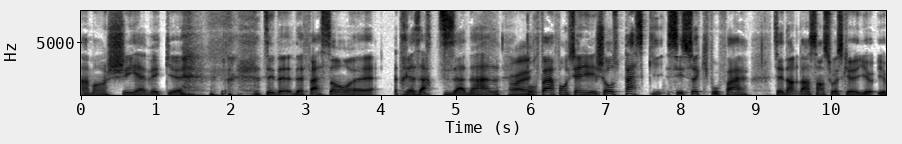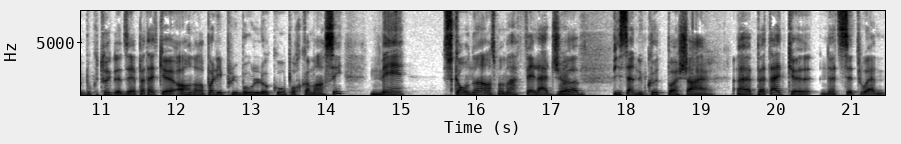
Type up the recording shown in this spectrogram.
amanchées avec, euh, tu sais, de, de façon euh, très artisanale Ouais. pour faire fonctionner les choses parce que c'est ça qu'il faut faire. Tu sais, dans, dans le sens où est-ce qu'il y, a- il y a beaucoup de trucs de dire peut-être que oh, on n'aura pas les plus beaux locaux pour commencer, mais ce qu'on a en ce moment fait la job, puis ça nous coûte pas cher. Euh, peut-être que notre site web,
